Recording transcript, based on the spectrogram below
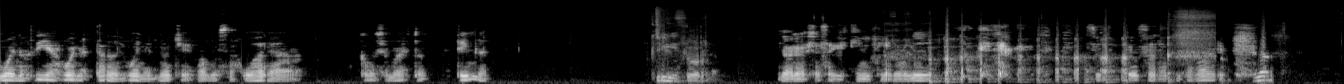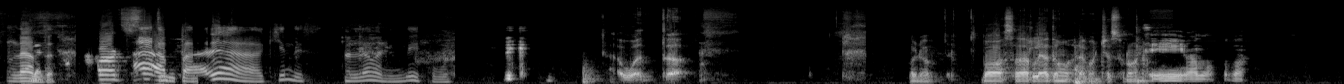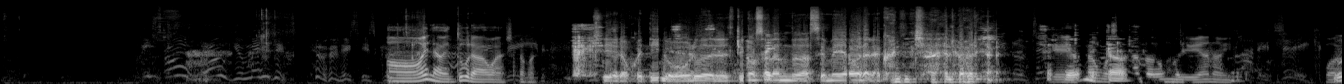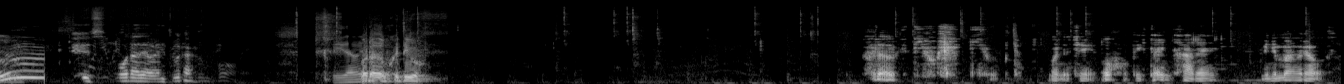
Buenos días, buenas tardes, buenas noches. Vamos a jugar a. ¿Cómo se llama esto? Killing Sí. Floor. No, no, ya sé que es King boludo. Eso es la puta madre. Land. Ah, pará. ¿Quiénes hablaban inglés? Como... Aguanta. Bueno, vamos a darle átomos a la concha su hermano. Sí, vamos, papá. No, es la aventura, bueno, ya lo fue. Sí, el objetivo, boludo. Estuvimos hablando hace media hora la concha de la hora. Sergio, Que ¿dónde Estamos estabas? hablando de un boliviano y. Uh, Es hora de aventura. Hora de objetivo. Objetivo. Hijo de puta. Bueno, che, ojo que está en hard, eh. Miren más bravos.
